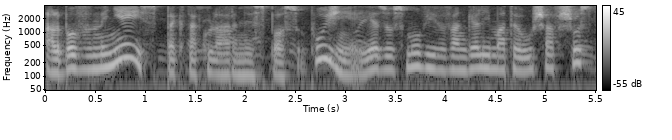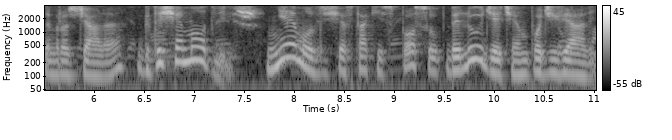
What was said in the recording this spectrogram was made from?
albo w mniej spektakularny sposób. Później Jezus mówi w Ewangelii Mateusza w szóstym rozdziale: Gdy się modlisz, nie módl się w taki sposób, by ludzie cię podziwiali,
